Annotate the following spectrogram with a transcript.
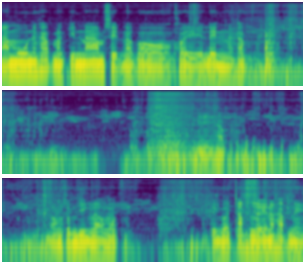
น้ำมูลนะครับ มากินน้ำเสร็จแล้วก็ค่อยเล่นนะครับ นี่ ครับ น้องสมยิงเราครับ ถึงก็จัดเลยนะครับนี่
